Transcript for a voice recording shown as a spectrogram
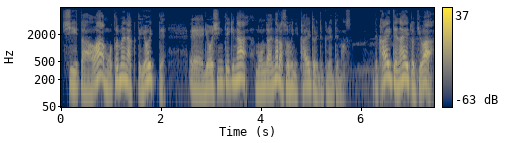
シーターは求めなくてよいって、えー、良心的な問題ならそういうふうに書いといてくれてます。で、書いてない時は、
